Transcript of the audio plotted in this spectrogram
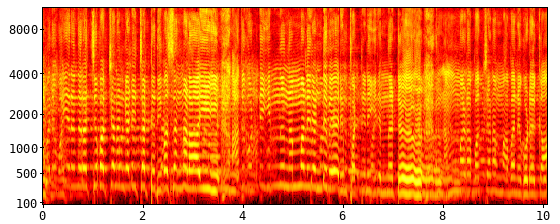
അവന് വയറ് നിറച്ച് ഭക്ഷണം കടിച്ചിട്ട് ദിവസങ്ങളായി. അതുകൊണ്ട് ഇന്ന് നമ്മൾ രണ്ടുപേരും പട്ടിണി ഇരുന്നിട്ട് നമ്മുടെ ഭക്ഷണം അവന് കൊടുക്കാ.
